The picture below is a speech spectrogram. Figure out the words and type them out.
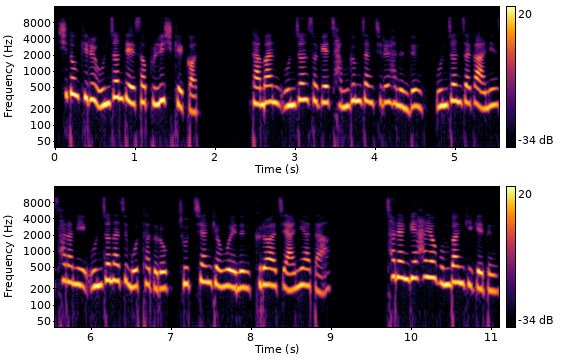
시동키를 운전대에서 분리시킬 것. 다만 운전석에 잠금 장치를 하는 등 운전자가 아닌 사람이 운전하지 못하도록 조치한 경우에는 그러하지 아니하다. 차량계 하역 운반기계 등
